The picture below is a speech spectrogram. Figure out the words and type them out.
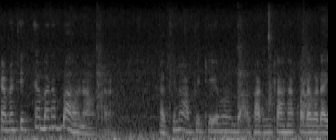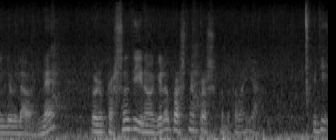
කැමතිත් නැ බණ භාවනාව කරන්න. අකින අපිට මේ කර්මතානක් වඩා වඩා ඉන්න වෙලාවක් නැහැ. ඒකට ප්‍රශ්න තියෙනවා කියලා ප්‍රශ්නේ ප්‍රශ්න තමයි යන්නේ. ඉතින්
